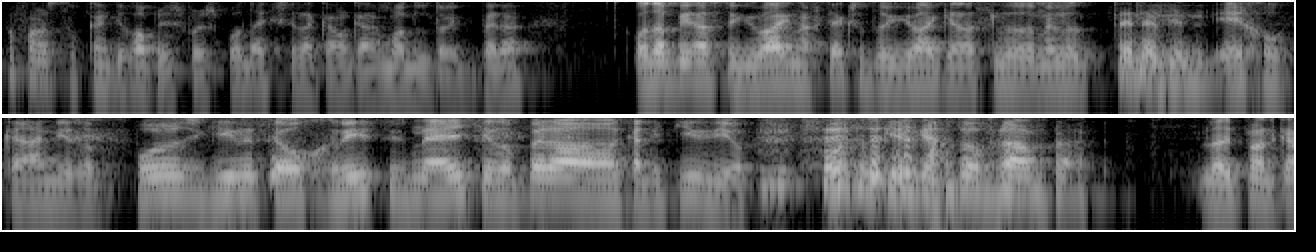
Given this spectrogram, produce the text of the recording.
Προφανώς το έχω κάνει και εγώ πολλές φορές. Πω εντάξει, να κάνω κανένα model τώρα εκεί πέρα. Όταν πήγα στο UI να φτιάξω το UI και να στείλω το μέλλον, Δεν τι έβγαινε. έχω κάνει εδώ; Πώς γίνεται ο χρήστης να έχει εδώ πέρα κατοικίδιο; Πώς το σκέφτηκα αυτό το πράγμα; Δηλαδή πραγματικά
